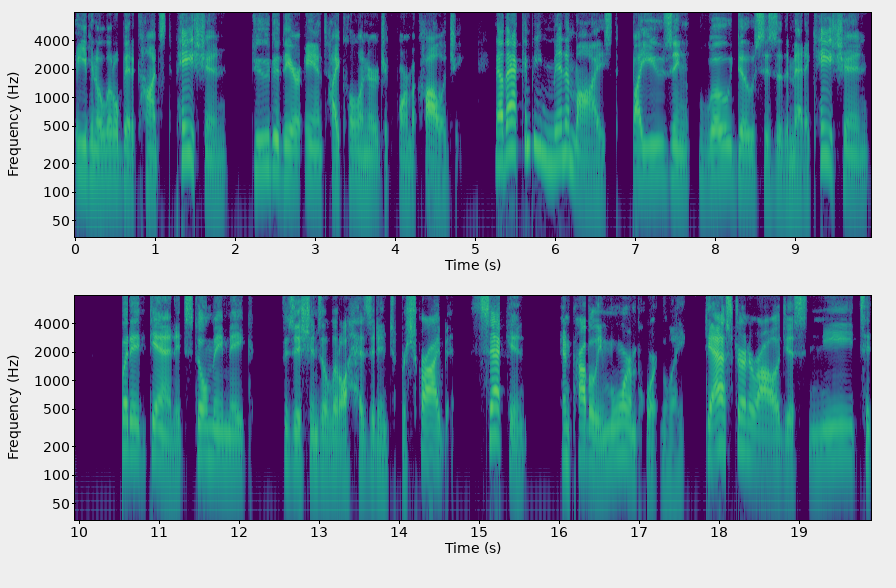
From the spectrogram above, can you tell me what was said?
even a little bit of constipation due to their anticholinergic pharmacology. Now, that can be minimized by using low doses of the medication, but again, it still may make physicians a little hesitant to prescribe it. Second, and probably more importantly, gastroenterologists need to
